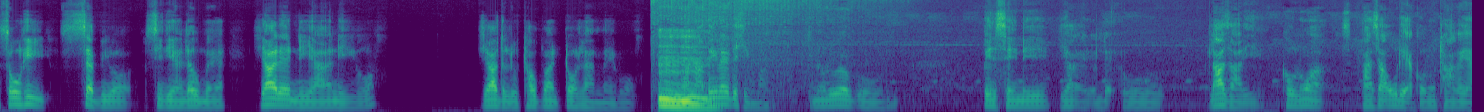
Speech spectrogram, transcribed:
အဆုံးထိဆက်ပြီးတော့ CDN လုပ်မယ်ရတဲ့နေရာကနေရော ရတယ်လို့ထောက်ပံ့တော်လှန်မယ်ပေါ့อืมအာနာသိမ့်လိုက်တဲ့ချိန်မှာကျွန်တော်တို့ကဟိုပင်စင်တွေရဟိုလာစာတွေအကုန်လုံးကဗန်စာအုပ်တွေအကုန်လုံးထားခဲ့ရ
